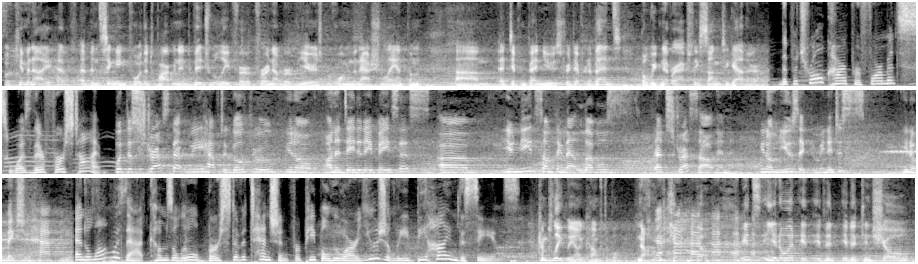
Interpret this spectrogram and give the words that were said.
So Kim and I have, have been singing for the department individually for, for a number of years, performing the national anthem um, at different venues for different events, but we've never actually sung together. The patrol car performance was their first time. With the stress that we have to go through, you know, on a day-to-day basis, um, you need something that levels that stress out. And you know, music. I mean, it just you know makes you happy. And along with that comes a little burst of attention for people who are usually behind the scenes. Completely uncomfortable. No, I'm kidding. No. It's, you know what, if, if, it, if it can show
